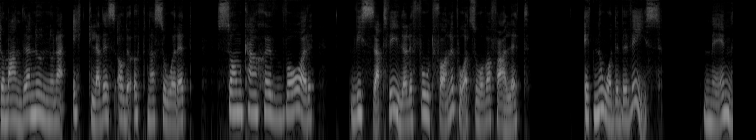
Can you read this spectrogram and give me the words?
De andra nunnorna äcklades av det öppna såret som kanske var, vissa tvivlade fortfarande på att så var fallet, ett nådebevis, men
